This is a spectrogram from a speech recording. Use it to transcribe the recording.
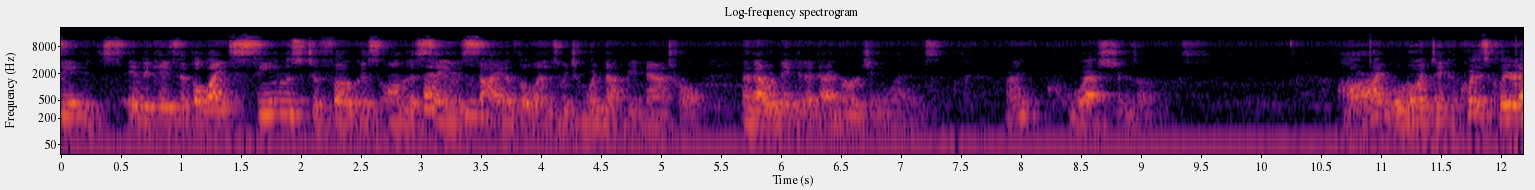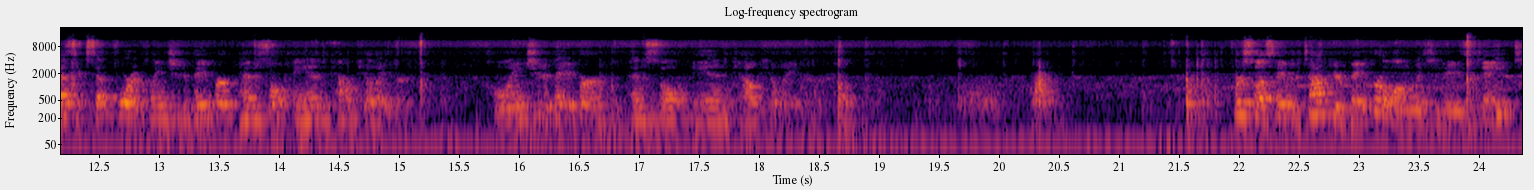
it indicates that the light seems to focus on the same side of the lens, which would not be natural and that would make it a diverging lens. All right, questions on this? All right, we'll go ahead and take a quiz. Clear desk except for a clean sheet of paper, pencil, and calculator. Clean sheet of paper, pencil, and calculator. First last name at the top of your paper, along with today's date.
